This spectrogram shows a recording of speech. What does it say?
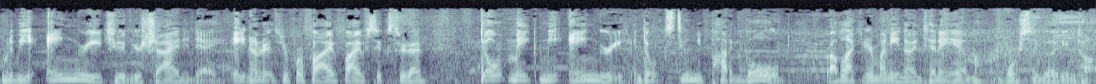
I'm going to be angry at you if you're shy today. 800 345 5639. Don't make me angry and don't steal me pot of gold. Rob Black and your money, 9 10 a.m. More stimulating talk.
